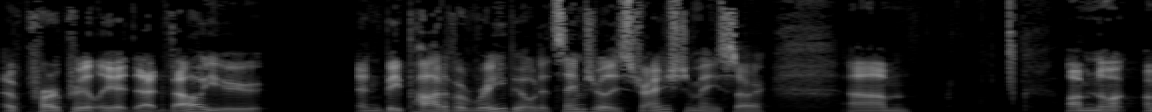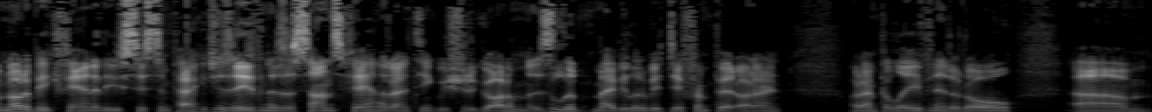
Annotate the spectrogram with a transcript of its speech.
appropriately at that value and be part of a rebuild. It seems really strange to me. So um, I'm not. I'm not a big fan of these system packages. Even as a Suns fan, I don't think we should have got them. It's a little, maybe a little bit different, but I don't. I don't believe in it at all. Um,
